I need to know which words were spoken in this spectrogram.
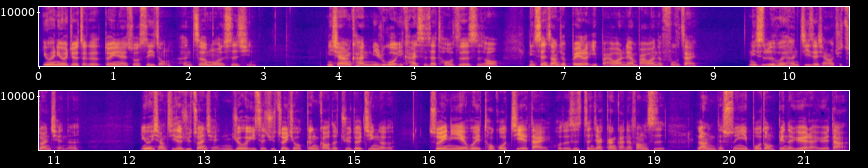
因为你会觉得这个对你来说是一种很折磨的事情。你想想看，你如果一开始在投资的时候，你身上就背了一百万、两百万的负债，你是不是会很急着想要去赚钱呢？因为想急着去赚钱，你就会一直去追求更高的绝对金额，所以你也会透过借贷或者是增加杠杆的方式，让你的损益波动变得越来越大。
